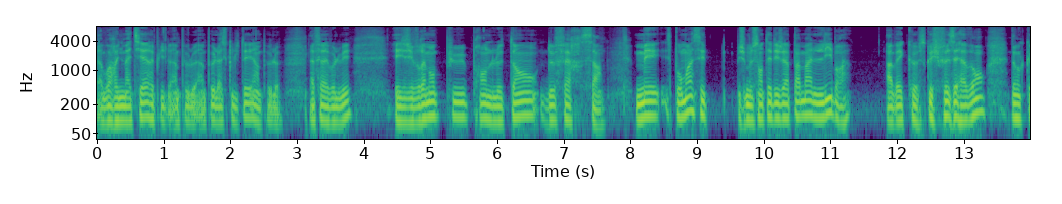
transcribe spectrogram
avoir une matière et puis un peu un peu la sculpter un peu le, la faire évoluer et j'ai vraiment pu prendre le temps de faire ça mais pour moi c'est je me sentais déjà pas mal libre avec ce que je faisais avant. Donc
